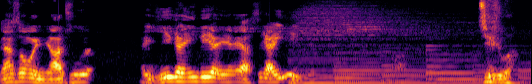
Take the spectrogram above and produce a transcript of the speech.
လမ်းဆုံးဝင်ညာချိုးအဲရေကန်ကြီးလေးရအဲဆရာကြီးအိမ်ကျေးဇူးပါ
